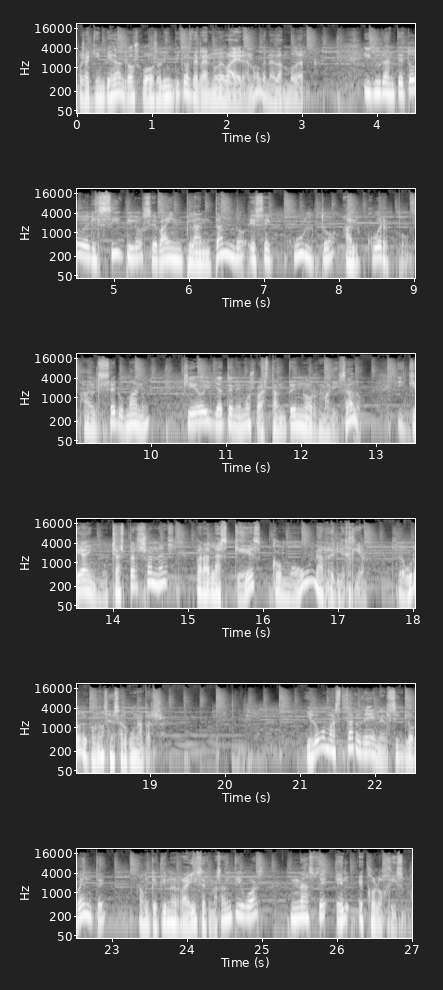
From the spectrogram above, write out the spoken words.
Pues aquí empiezan los Juegos Olímpicos de la nueva era, ¿no? de la Edad Moderna. Y durante todo el siglo se va implantando ese culto al cuerpo, al ser humano, que hoy ya tenemos bastante normalizado y que hay muchas personas para las que es como una religión. Seguro que conoces a alguna persona. Y luego más tarde, en el siglo XX, aunque tiene raíces más antiguas, nace el ecologismo,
